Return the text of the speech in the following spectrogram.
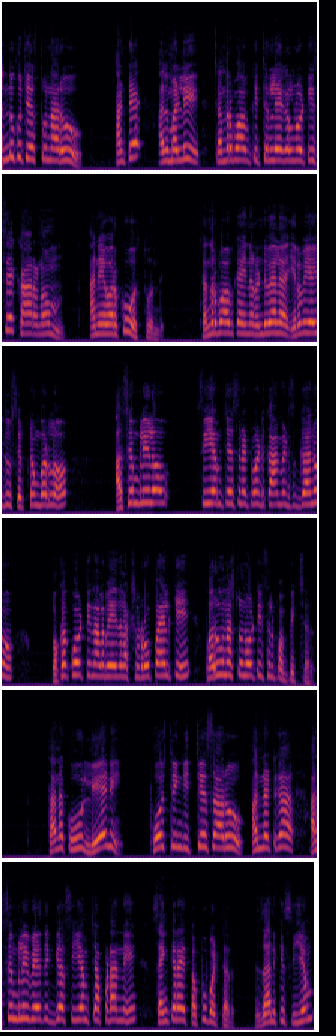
ఎందుకు చేస్తున్నారు? అంటే అది మళ్ళీ చంద్రబాబుకి ఇచ్చిన లీగల్ నోటీసే కారణం అనే వరకు వస్తుంది. చంద్రబాబుకి అయిన రెండు వేల ఇరవై ఐదు సెప్టెంబర్లో అసెంబ్లీలో సీఎం చేసినటువంటి కామెంట్స్కి గాను ఒక కోటి నలభై ఐదు లక్షల రూపాయలకి పరువు నష్ట నోటీసులు పంపించారు. తనకు లేని పోస్టింగ్ ఇచ్చేశారు అన్నట్టుగా అసెంబ్లీ వేదికగా సీఎం చెప్పడాన్ని శంకరయ్య తప్పుపట్టారు. నిజానికి సీఎం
